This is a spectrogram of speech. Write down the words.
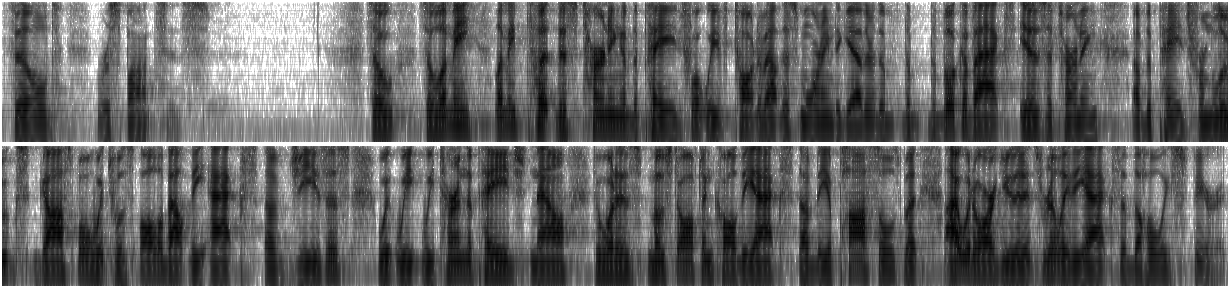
filled responses. So, so let, me, let me put this turning of the page, what we've talked about this morning, together. The, the, the book of Acts is a turning of the page. From Luke's gospel, which was all about the acts of Jesus, we, we, we turn the page now to what is most often called the acts of the apostles, but I would argue that it's really the acts of the Holy Spirit.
